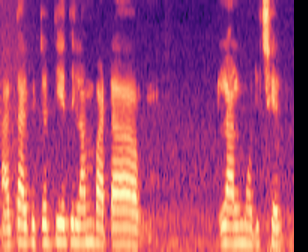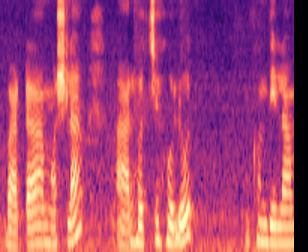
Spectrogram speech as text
আর তার ভিতর দিয়ে দিলাম বাটা লাল মরিচের বাটা, মশলা আর হচ্ছে হলুদ। এখন দিলাম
